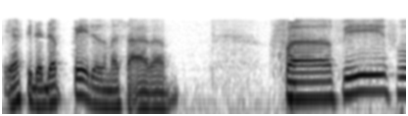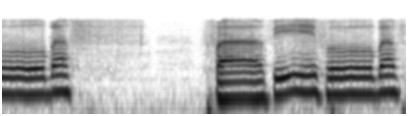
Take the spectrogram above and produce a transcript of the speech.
Ya, tidak ada P dalam bahasa Arab. Fa, fi, fu, baf. Fa, fi, fu, baf.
